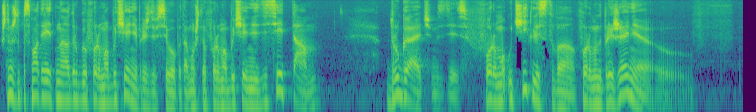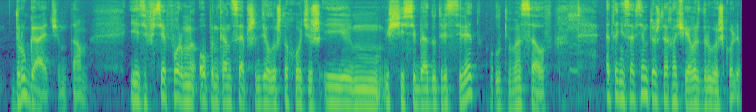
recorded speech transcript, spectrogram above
что нужно посмотреть на другую форму обучения прежде всего, потому что форма обучения детей там другая, чем здесь. Форма учительства, форма напряжения э, другая, чем там. И эти все формы open conception, делай, что хочешь, и м, ищи себя до 30 лет, looking myself, это не совсем то, что я хочу. Я вырос в другой школе.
